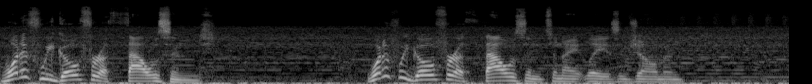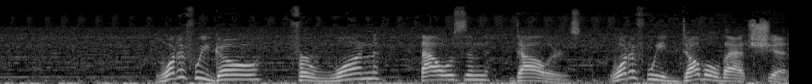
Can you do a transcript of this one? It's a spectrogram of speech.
what if we go for a thousand? What if we go for a thousand tonight, ladies and gentlemen? What if we go for one thousand dollars? What if we double that shit?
